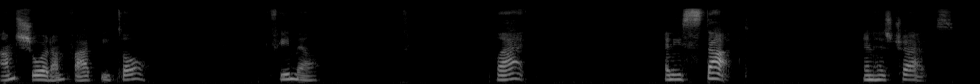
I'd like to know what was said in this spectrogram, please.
I'm short, I'm five feet tall. Female. Black. And he stopped in his tracks.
